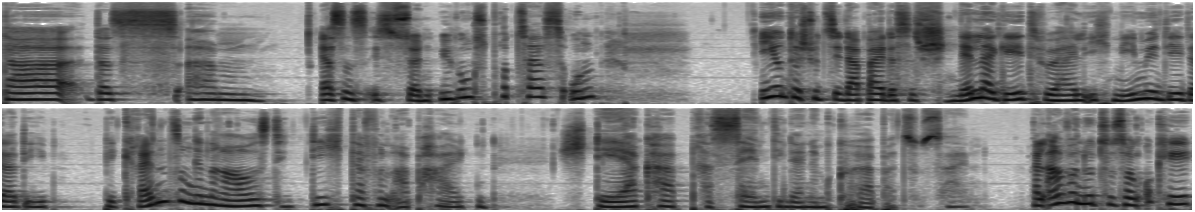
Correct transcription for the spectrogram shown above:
da das, ähm, erstens ist es ein Übungsprozess und ich unterstütze dabei, dass es schneller geht, weil ich nehme dir da die Begrenzungen raus, die dich davon abhalten, stärker präsent in deinem Körper zu sein. Weil einfach nur zu sagen, okay,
